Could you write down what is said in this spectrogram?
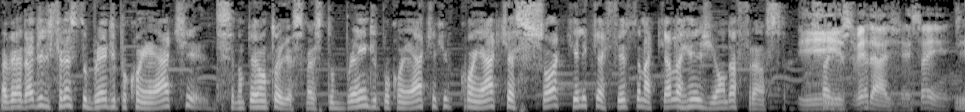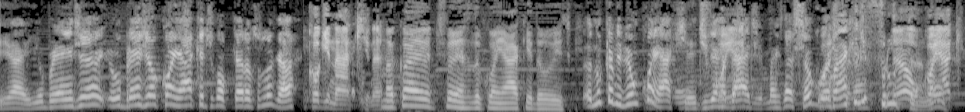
Na verdade, a diferença do brandy pro conhaque, você não perguntou isso, mas do brandy pro conhaque é que o conhaque é só aquele que é feito naquela região da França. Isso aí. Isso, verdade, é isso aí. E aí o brandy, é, o brandy é o conhaque de qualquer outro lugar. Cognac, né? Mas qual é a diferença do conhaque e do whisky? Eu nunca bebi um conhaque, de verdade, mas deve ser o gosto. Conhaque né? de fruta, Não, né? o conhaque,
